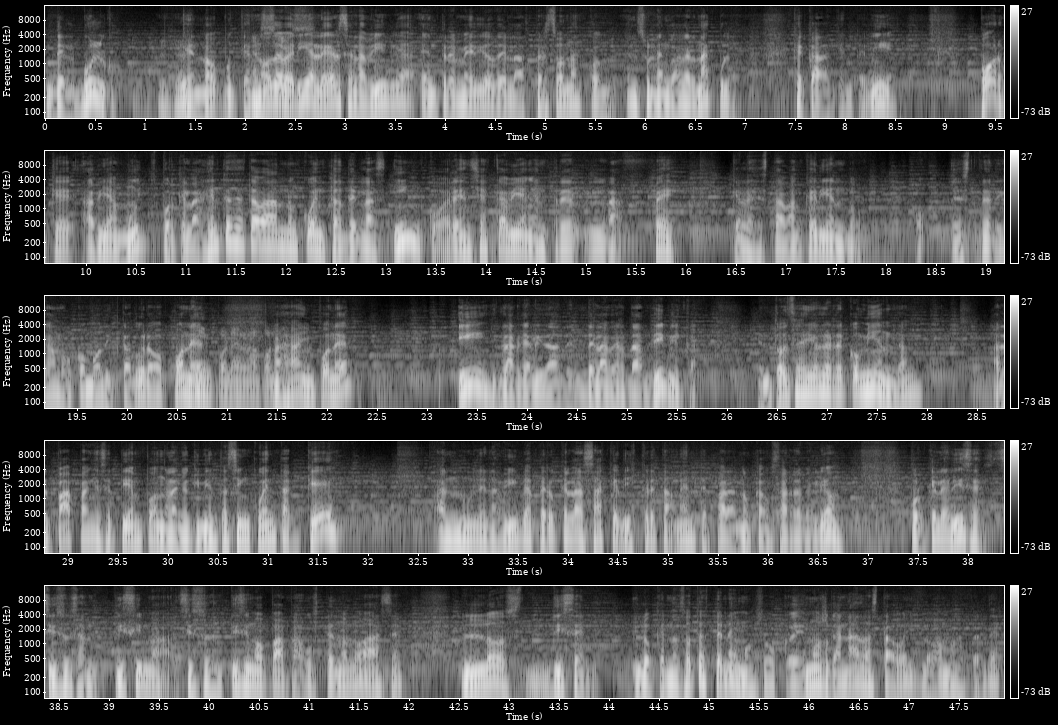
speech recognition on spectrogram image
del vulgo, que no, que no Así debería es. leerse la Biblia entre medio de las personas con, en su lengua vernácula, que cada quien tenía. Porque había muy, porque la gente se estaba dando cuenta de las incoherencias que habían entre la fe que les estaban queriendo, este, digamos, como dictadura oponer, Imponer o no poner. Ajá, imponer. Y la realidad de, de la verdad bíblica. Entonces ellos le recomiendan al Papa en ese tiempo, en el año 550, que anule la Biblia, pero que la saque discretamente para no causar rebelión. Porque le dice, si su santísima, si su santísimo Papa usted no lo hace, los dice lo que nosotros tenemos o que hemos ganado hasta hoy lo vamos a perder.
